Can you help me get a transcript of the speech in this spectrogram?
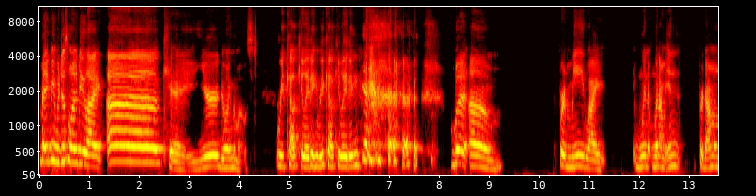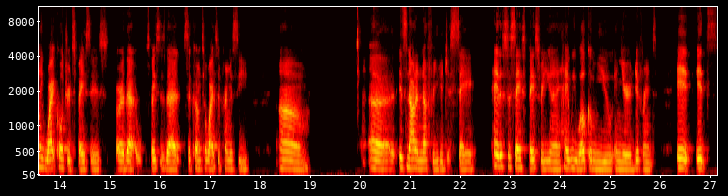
maybe we just want to be like, okay, you're doing the most. Recalculating, recalculating. Yeah. but um for me, like when when I'm in predominantly white cultured spaces or that spaces that succumb to white supremacy, um uh it's not enough for you to just say, hey, this is a safe space for you and hey, we welcome you and your difference. It it's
